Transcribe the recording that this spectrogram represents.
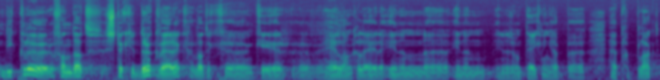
die kleur van dat stukje drukwerk, wat ik eh, een keer eh, heel lang geleden in, een, eh, in, een, in zo'n tekening heb, heb geplakt,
